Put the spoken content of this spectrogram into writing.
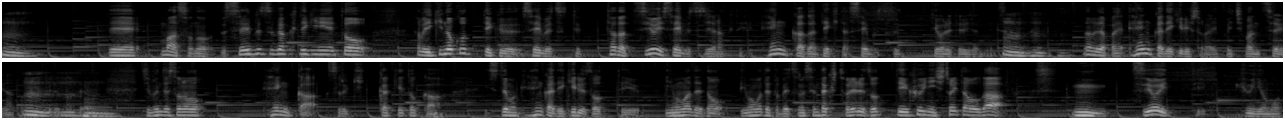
うんでまあその生物学的に言うと多分生き残っていく生物ってただ強い生物じゃなくて変化ができた生物って言われてるじゃないですか、うんなのでやっぱり変化できる人がやっぱ一番強いなと思ってるので、うんうん自分でその変化するきっかけとかいつでも変化できるぞっていう今までの今までと別の選択肢取れるぞっていうふうにしといた方がうん強いっていうふうに思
